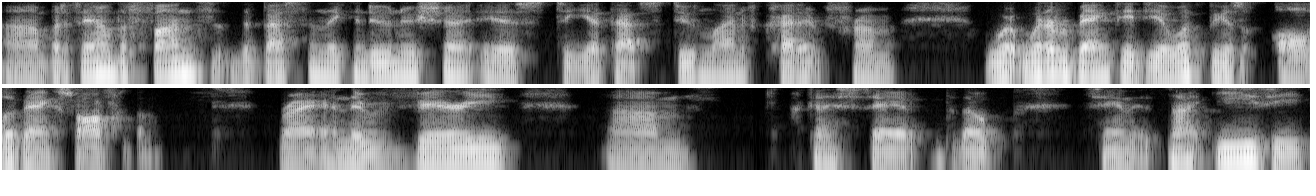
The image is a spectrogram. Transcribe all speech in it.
Um, but if they have the funds, the best thing they can do, Nusha, is to get that student line of credit from wh- whatever bank they deal with, because all the banks offer them, right? And they're very, um, how can I say it without saying it's not easy?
